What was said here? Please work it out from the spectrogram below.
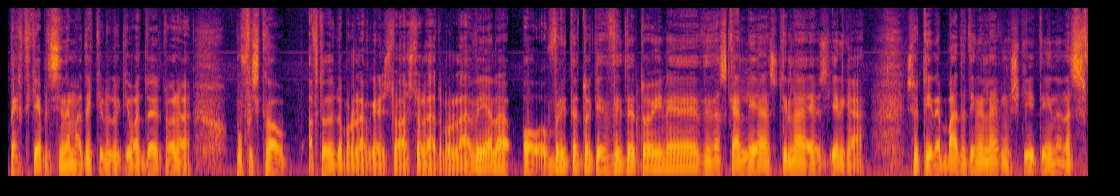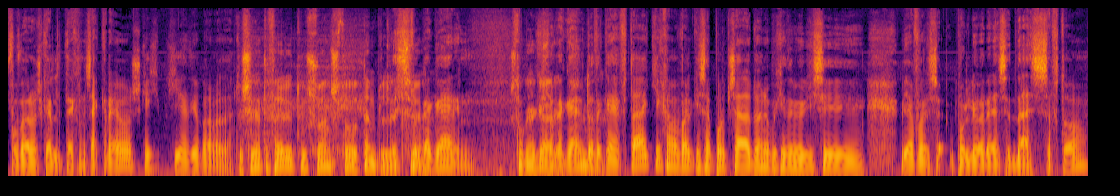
παίχτηκε από τη Cinematheque και το ντοκιμαντέρ τώρα που φυσικά αυτό δεν το προλάβει κανείς το άστρο, δεν θα το προλάβει. Αλλά ο, βρείτε το και δείτε το. Είναι διδασκαλία στη live γενικά. Σε τι είναι μπάντα, τι είναι live μουσική, τι είναι ένας φοβερός καλλιτέχνης ακραίος και έχει και δύο πράγματα. Τους είχατε φέρει τους Swans στο Temple, έτσι. Στο Γκαγκάριν. Στο Στο Καγκάρι. Γκαγκάριν το 17 και είχαμε βάλει και support Ψαραντώνη που είχε δημιουργήσει διάφορες πολύ ωραίες εντάσεις σε αυτό.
